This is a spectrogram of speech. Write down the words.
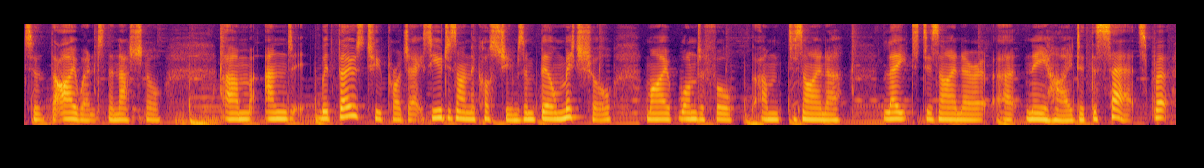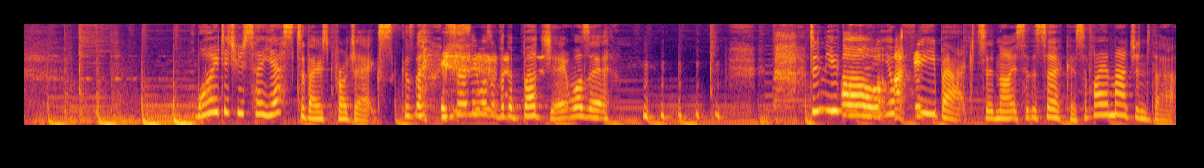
to, that I went to the National. Um, and with those two projects, you designed the costumes, and Bill Mitchell, my wonderful um, designer, late designer at Kneehigh, did the set. But why did you say yes to those projects? Because it certainly wasn't for the budget, was it? Didn't you Oh, your I- feedback to Nights at the Circus? Have I imagined that?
